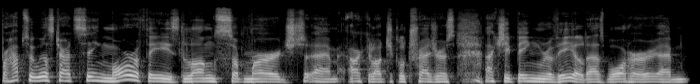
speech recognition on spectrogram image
perhaps we will start seeing more of these long submerged um, archaeological treasures actually being revealed as water um,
